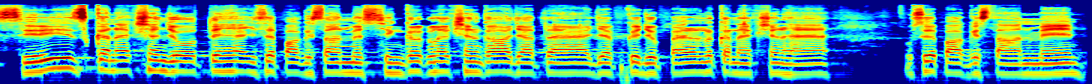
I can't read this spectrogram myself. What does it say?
सीरीज़ कनेक्शन जो होते हैं, जिसे पाकिस्तान में सिंगल कनेक्शन कहा जाता है, जबकि जो पैरल कनेक्शन है, उसे पाकिस्तान में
